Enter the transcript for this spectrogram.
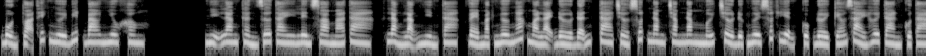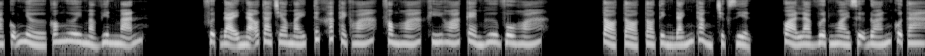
bổn tọa thích ngươi biết bao nhiêu không? Nhị lang thần giơ tay lên xoa má ta, lẳng lặng nhìn ta, vẻ mặt ngơ ngác mà lại đờ đẫn ta chờ suốt 500 năm mới chờ được ngươi xuất hiện, cuộc đời kéo dài hơi tàn của ta cũng nhờ có ngươi mà viên mãn. Phượt đại não ta treo máy tức khắc thạch hóa, phong hóa, khí hóa kèm hư vô hóa. Tỏ tỏ tỏ tình đánh thẳng trực diện, quả là vượt ngoài dự đoán của ta.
